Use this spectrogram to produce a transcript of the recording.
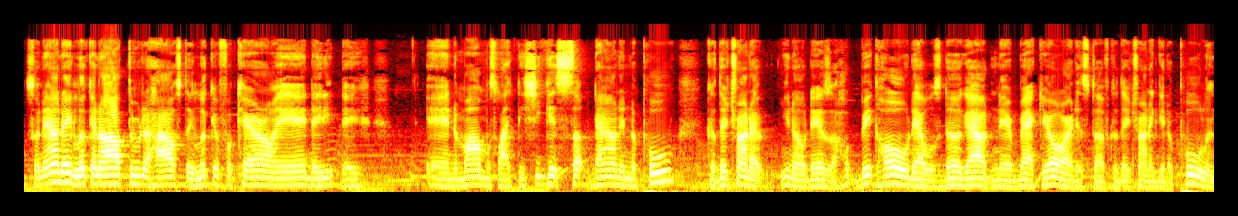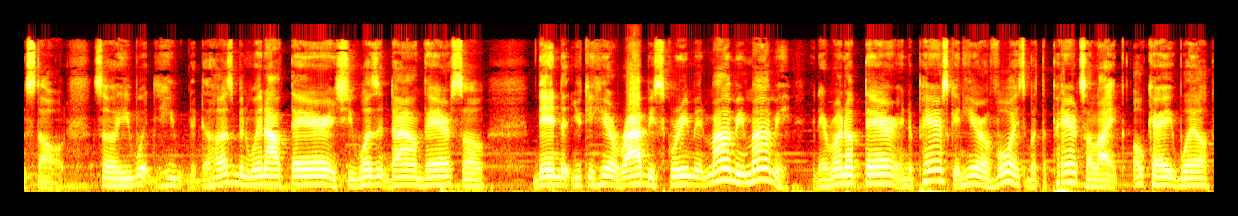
so now they're looking all through the house. They're looking for Carol Ann. They they and the mom was like, "Did she get sucked down in the pool?" Because they're trying to, you know, there's a big hole that was dug out in their backyard and stuff because they're trying to get a pool installed. So he went, he the husband went out there and she wasn't down there. So then you can hear Robbie screaming, "Mommy, mommy!" And they run up there and the parents can hear a voice, but the parents are like, "Okay, well,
